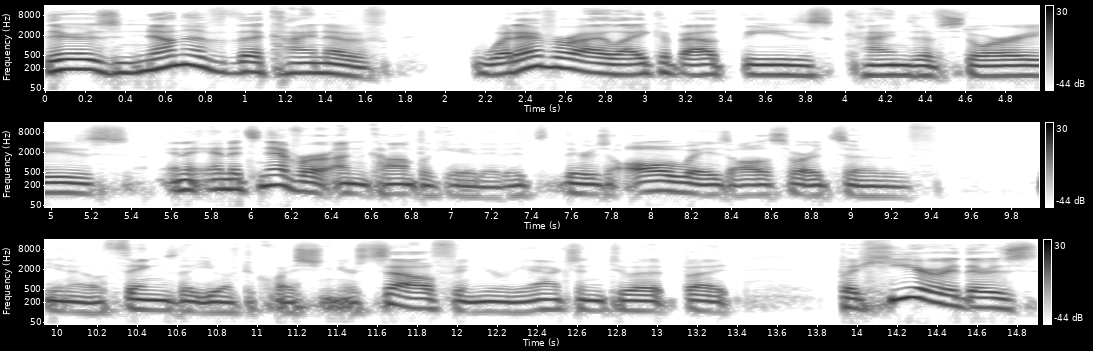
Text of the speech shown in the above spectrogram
There's none of the kind of whatever I like about these kinds of stories, and and it's never uncomplicated. It's there's always all sorts of you know things that you have to question yourself and your reaction to it, but. But here, there's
